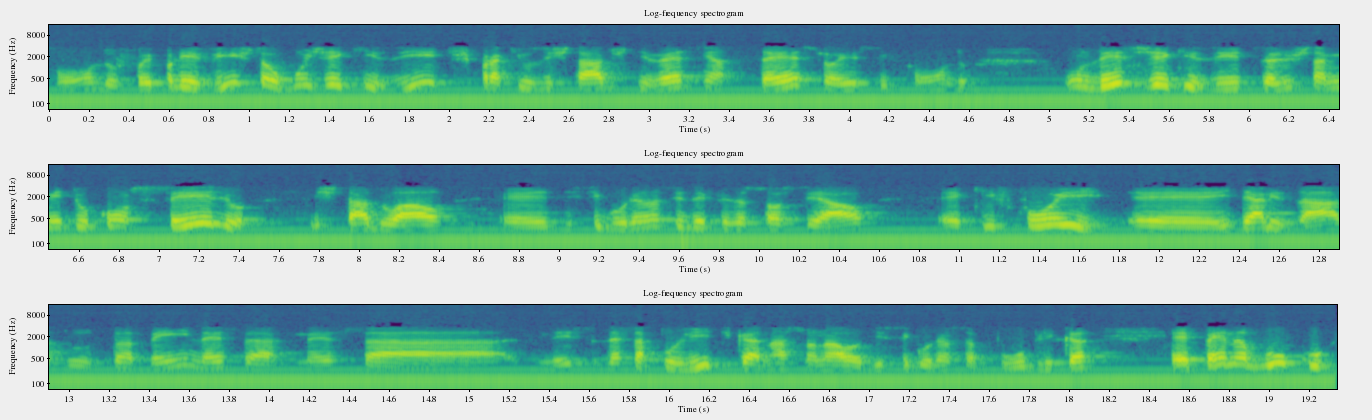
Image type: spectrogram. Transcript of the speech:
fundo, foi previsto alguns requisitos para que os estados tivessem acesso a esse fundo. Um desses requisitos é justamente o Conselho Estadual é, de Segurança e Defesa Social, é, que foi é, idealizado também nessa, nessa, nessa política nacional de segurança pública. É, Pernambuco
